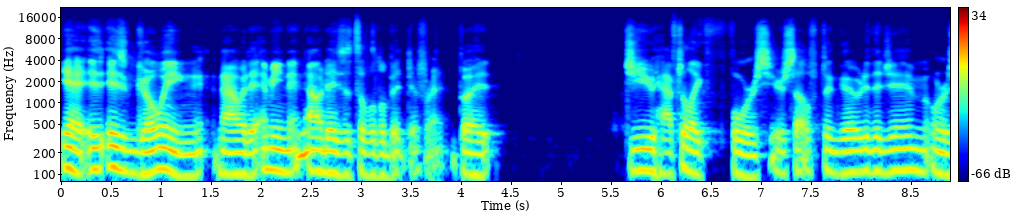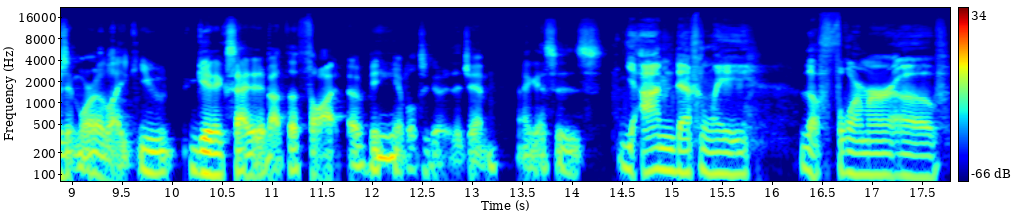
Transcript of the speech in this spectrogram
yeah, is, is going nowadays. I mean, nowadays it's a little bit different, but do you have to like force yourself to go to the gym, or is it more like you get excited about the thought of being able to go to the gym? I guess is Yeah, I'm definitely the former of,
